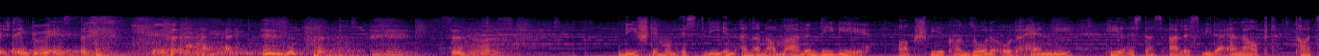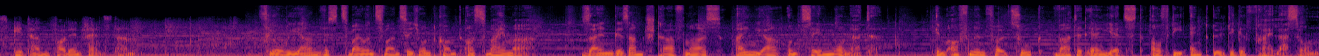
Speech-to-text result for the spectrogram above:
Ich denke, du weißt es. Sinnlos. Die Stimmung ist wie in einer normalen WG. Ob Spielkonsole oder Handy, hier ist das alles wieder erlaubt, trotz Gittern vor den Fenstern. Florian ist 22 und kommt aus Weimar. Sein Gesamtstrafmaß ein Jahr und zehn Monate. Im offenen Vollzug wartet er jetzt auf die endgültige Freilassung.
